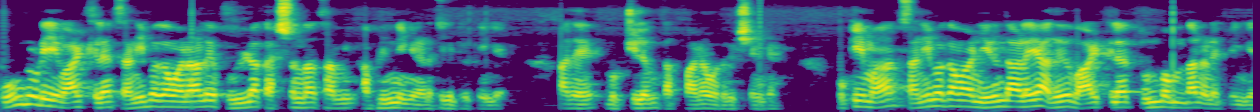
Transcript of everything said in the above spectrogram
உங்களுடைய வாழ்க்கையில சனி பகவானாலே ஃபுல்லா கஷ்டம்தான் சாமி அப்படின்னு நீங்க நினைச்சுக்கிட்டு இருக்கீங்க. அது முற்றிலும் தப்பான ஒரு விஷயங்க. முக்கியமா சனி பகவான் இருந்தாலே அது வாழ்க்கையில துன்பம் தான் நினைப்பீங்க.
